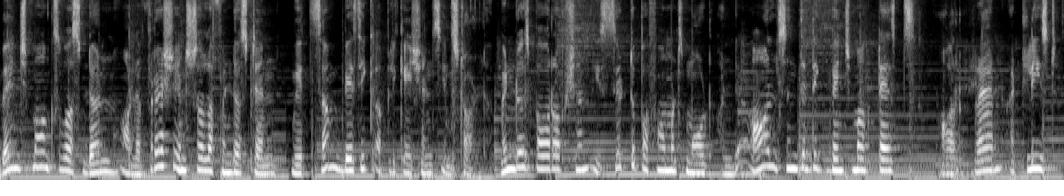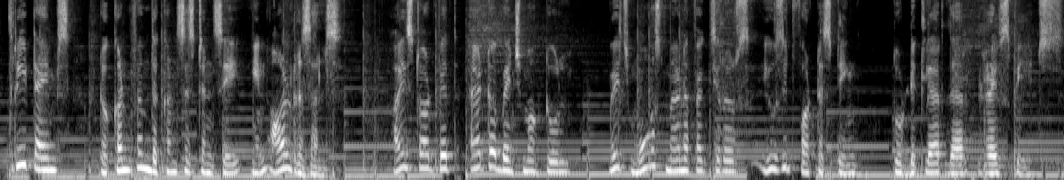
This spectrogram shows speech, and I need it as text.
Benchmarks was done on a fresh install of Windows 10 with some basic applications installed. Windows Power Option is set to performance mode and all synthetic benchmark tests are ran at least 3 times to confirm the consistency in all results. I start with Atto benchmark tool which most manufacturers use it for testing to declare their drive speeds.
